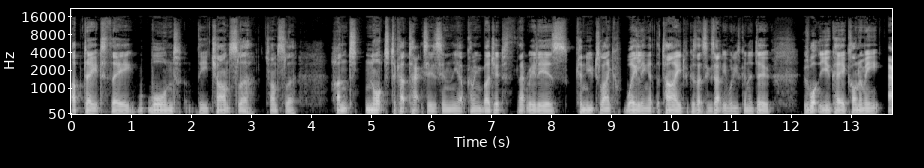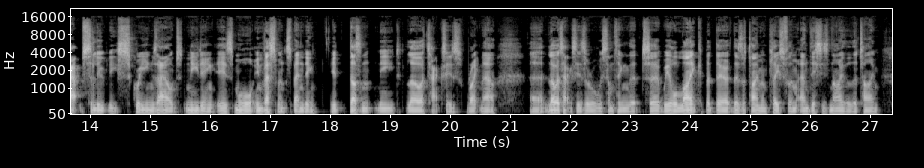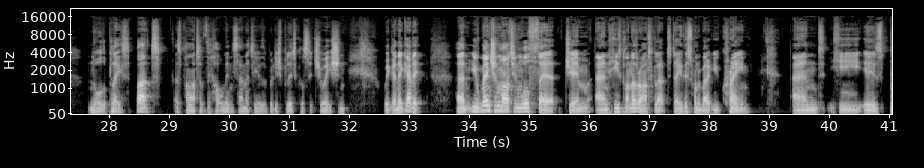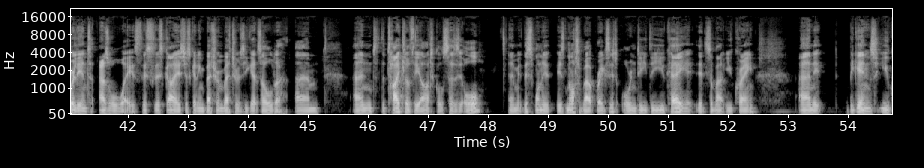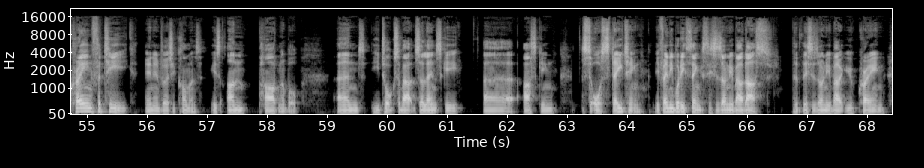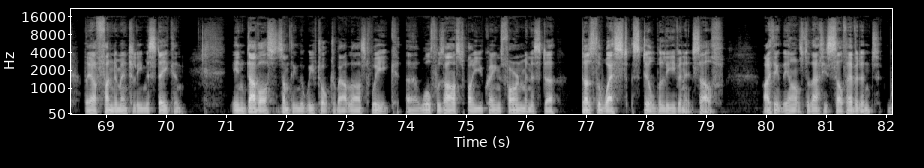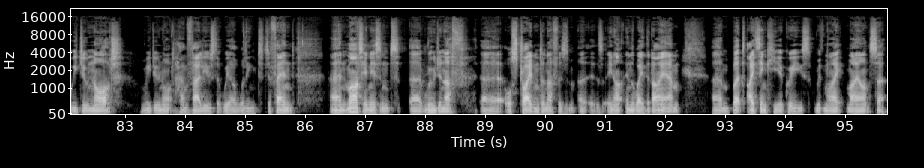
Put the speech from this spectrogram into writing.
update, they warned the Chancellor, Chancellor Hunt, not to cut taxes in the upcoming budget. That really is Canute like wailing at the tide because that's exactly what he's going to do because what the UK economy absolutely screams out needing is more investment spending. It doesn't need lower taxes right now. Uh, lower taxes are always something that uh, we all like, but there, there's a time and place for them, and this is neither the time nor the place. But as part of the whole insanity of the British political situation, we're going to get it. Um, you mentioned Martin Wolf there, Jim, and he's got another article out today, this one about Ukraine and he is brilliant as always. This this guy is just getting better and better as he gets older. Um, and the title of the article says it all. Um, this one is not about Brexit or indeed the UK. It's about Ukraine, and it begins: Ukraine fatigue in inverted commas is unpardonable. And he talks about Zelensky uh, asking or stating, if anybody thinks this is only about us, that this is only about Ukraine, they are fundamentally mistaken. In Davos, something that we've talked about last week, uh, Wolf was asked by Ukraine's foreign minister, Does the West still believe in itself? I think the answer to that is self evident. We do not. We do not have values that we are willing to defend. And Martin isn't uh, rude enough uh, or strident enough as, uh, as in, in, the way that I am, um, but I think he agrees with my my answer.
